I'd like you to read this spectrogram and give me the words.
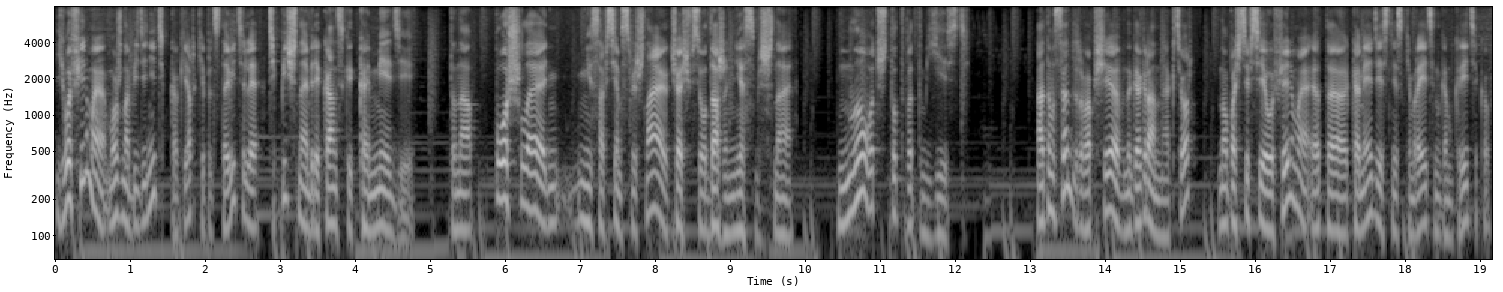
Его фильмы можно объединить как яркие представители типичной американской комедии. Она пошлая, не совсем смешная, чаще всего даже не смешная. Но вот что-то в этом есть. Адам Сэндлер вообще многогранный актер, но почти все его фильмы — это комедии с низким рейтингом критиков.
